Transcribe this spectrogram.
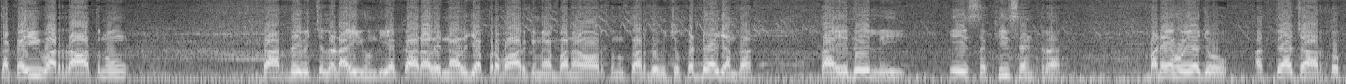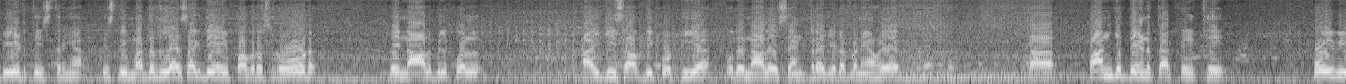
ਤਾਂ ਕਈ ਵਾਰ ਰਾਤ ਨੂੰ ਘਰ ਦੇ ਵਿੱਚ ਲੜਾਈ ਹੁੰਦੀ ਹੈ ਘਰ ਵਾਲੇ ਨਾਲ ਜਾਂ ਪਰਿਵਾਰਕ ਮੈਂਬਰਾਂ ਨਾਲ ਔਰਤ ਨੂੰ ਘਰ ਦੇ ਵਿੱਚੋਂ ਕੱਢਿਆ ਜਾਂਦਾ। ਤਾਂ ਇਹਦੇ ਲਈ ਇਹ ਸਖੀ ਸੈਂਟਰ ਹੈ, ਬਣੇ ਹੋਏ ਆ ਜੋ ਅਤਿਆਚਾਰ ਤੋਂ ਪੀੜਤ ਇਸਤਰੀਆਂ ਇਸ ਦੀ ਮਦਦ ਲੈ ਸਕਦੀਆਂ ਇਹ ਪਾਵਰਸ ਰੋਡ ਦੇ ਨਾਲ ਬਿਲਕੁਲ ਆਈਜੀ ਸਾਹਿਬ ਦੀ ਕੋਠੀ ਹੈ ਉਹਦੇ ਨਾਲ ਇਹ ਸੈਂਟਰ ਹੈ ਜਿਹੜਾ ਬਣਿਆ ਹੋਇਆ ਤਾਂ 5 ਦਿਨ ਤੱਕ ਇੱਥੇ ਕੋਈ ਵੀ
